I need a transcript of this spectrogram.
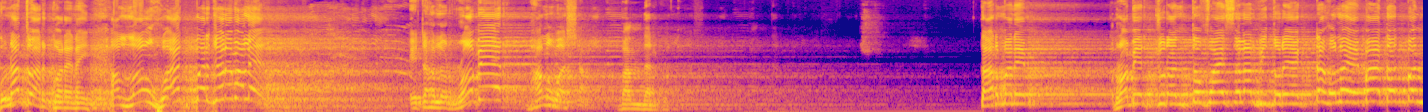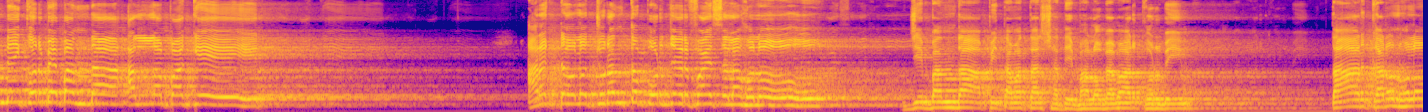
গুণা তো আর করে নাই। আল্লাহ একবার জোরে বলে। এটা হলো রবের ভালোবাসা বান্দার প্রতি। তার মানে রবের চূড়ান্ত ফয়সালার ভিতরে একটা হলো এবাদত বন্দেই করবে বান্দা আল্লাহ পাকের। আরেকটা হলো চূড়ান্ত পর্যায়ের ফয়সালা হলো যে বান্দা পিতামাতার সাথে ভালো ব্যবহার করবে। তার কারণ হলো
